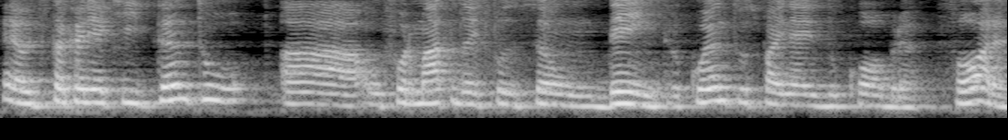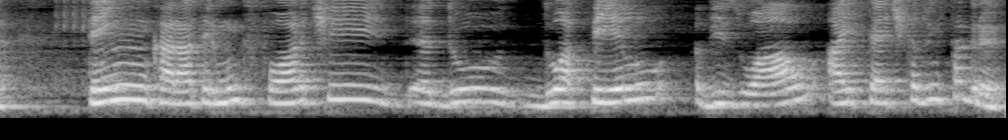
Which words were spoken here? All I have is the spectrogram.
É, eu destacaria aqui tanto a, o formato da exposição dentro quanto os painéis do Cobra fora tem um caráter muito forte é, do, do apelo visual à estética do Instagram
